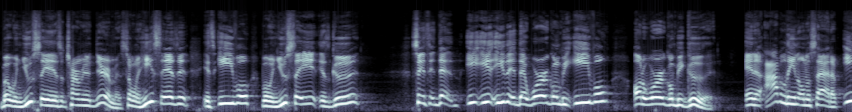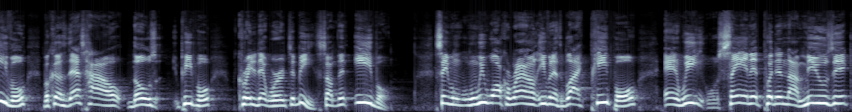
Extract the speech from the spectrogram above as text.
but when you say it's a term of endearment? So when he says it, it's evil, but when you say it, it's good. See, it's that either that word gonna be evil or the word gonna be good. And I lean on the side of evil because that's how those people created that word to be something evil. See, when, when we walk around, even as black people, and we saying it, putting in our music,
